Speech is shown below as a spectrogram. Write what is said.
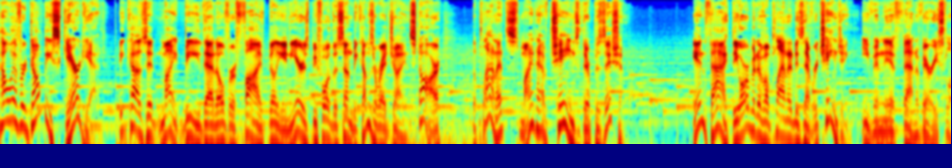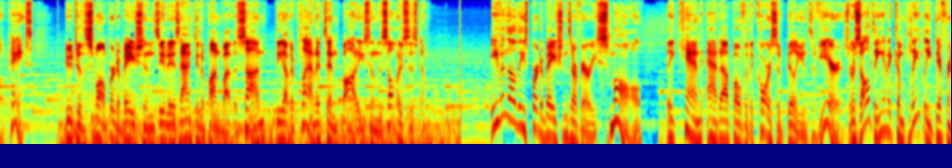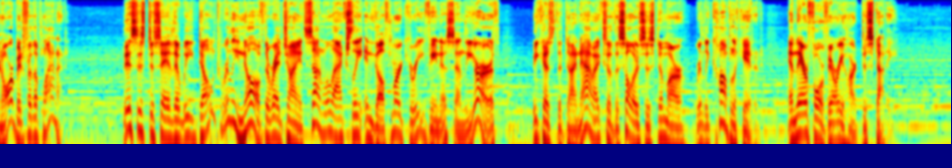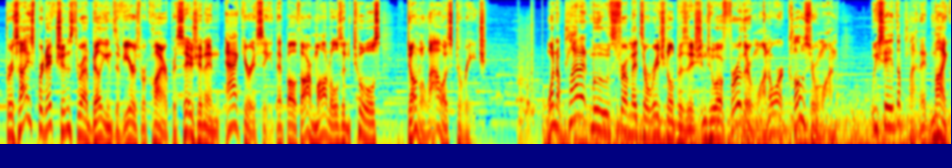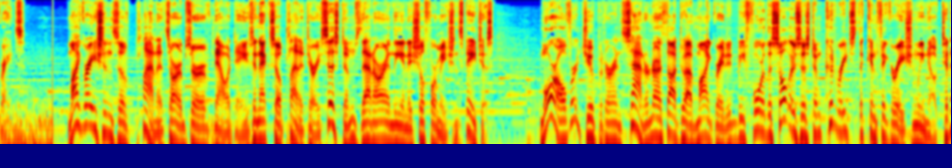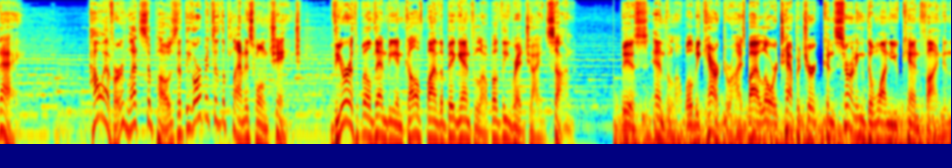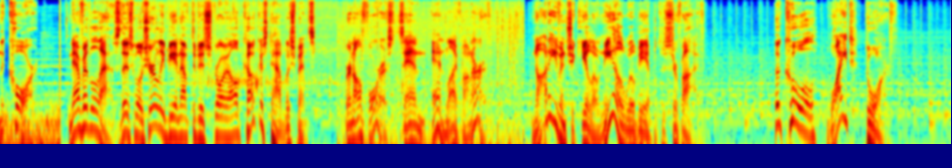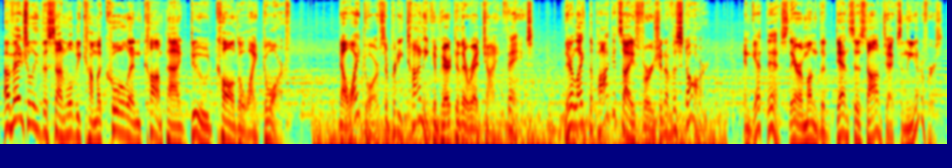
However, don't be scared yet, because it might be that over 5 billion years before the Sun becomes a red giant star, the planets might have changed their position. In fact, the orbit of a planet is ever changing, even if at a very slow pace. Due to the small perturbations it is acted upon by the Sun, the other planets, and bodies in the solar system. Even though these perturbations are very small, they can add up over the course of billions of years, resulting in a completely different orbit for the planet. This is to say that we don't really know if the red giant sun will actually engulf Mercury, Venus, and the Earth because the dynamics of the solar system are really complicated and therefore very hard to study. Precise predictions throughout billions of years require precision and accuracy that both our models and tools don't allow us to reach. When a planet moves from its original position to a further one or a closer one, we say the planet migrates. Migrations of planets are observed nowadays in exoplanetary systems that are in the initial formation stages. Moreover, Jupiter and Saturn are thought to have migrated before the solar system could reach the configuration we know today. However, let's suppose that the orbits of the planets won't change. The Earth will then be engulfed by the big envelope of the red giant sun. This envelope will be characterized by a lower temperature concerning the one you can find in the core. Nevertheless, this will surely be enough to destroy all coke establishments, burn all forests, and end life on Earth. Not even Shaquille O'Neal will be able to survive. The cool white dwarf. Eventually, the sun will become a cool and compact dude called a white dwarf. Now, white dwarfs are pretty tiny compared to their red giant phase. They're like the pocket sized version of a star. And get this, they are among the densest objects in the universe.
